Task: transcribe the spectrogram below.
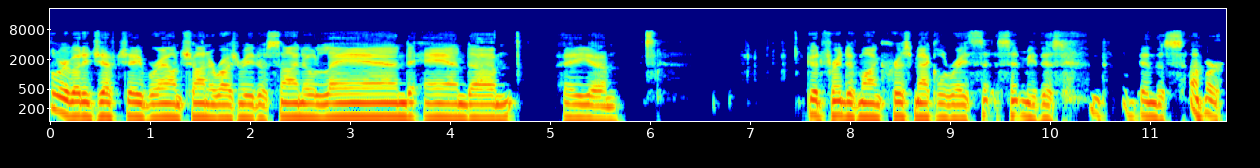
Hello, everybody. Jeff J. Brown, China Rising Radio, Sinoland, and um, a um, good friend of mine, Chris McElray, sent me this in the summer.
